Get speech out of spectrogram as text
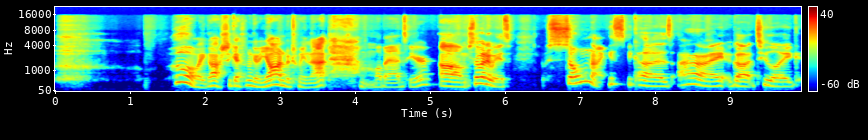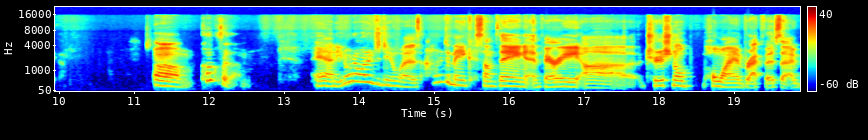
oh my gosh i guess i'm gonna yawn between that. My bad's here. Um so anyways so nice because I got to like um cook for them. And you know what I wanted to do was I wanted to make something very uh traditional Hawaiian breakfast that I,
